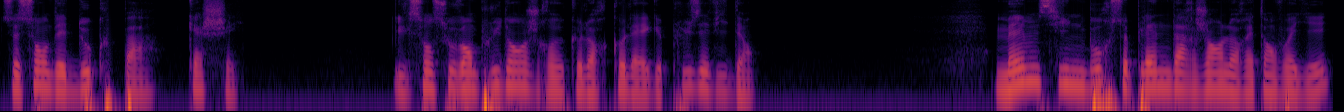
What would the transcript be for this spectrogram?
Ce sont des pas cachés. Ils sont souvent plus dangereux que leurs collègues plus évidents. Même si une bourse pleine d'argent leur est envoyée,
